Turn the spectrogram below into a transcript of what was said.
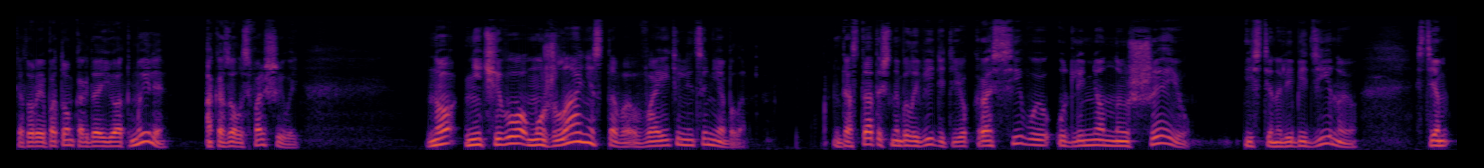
которая потом, когда ее отмыли, оказалась фальшивой. Но ничего мужланистого в воительнице не было. Достаточно было видеть ее красивую удлиненную шею, истинно лебединую, с тем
